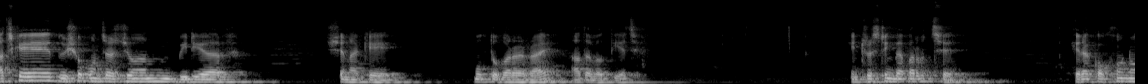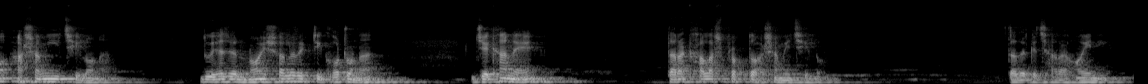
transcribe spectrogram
আজকে দুইশো পঞ্চাশ জন বিডিআর সেনাকে মুক্ত করার রায় আদালত দিয়েছে। ইন্টারেস্টিং ব্যাপার হচ্ছে, এরা কখনো আসামিই ছিল না। দুই সালের একটি ঘটনা যেখানে তারা খালাসপ্রাপ্ত আসামি ছিল। তাদেরকে ছাড়া হয়নি।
